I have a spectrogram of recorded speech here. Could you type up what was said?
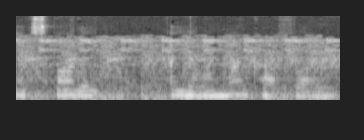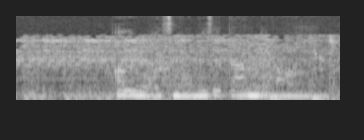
have spotted a yellow Minecraft frog, otherwise known as a dandelion.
